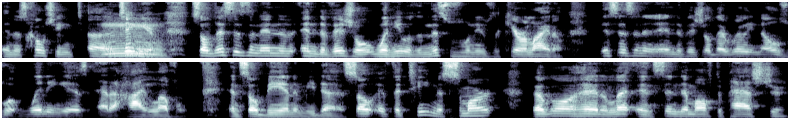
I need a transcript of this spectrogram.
in his coaching uh, tenure. Mm. So this is an in, individual when he was, and this was when he was with Carolina. This isn't an individual that really knows what winning is at a high level, and so Bieniemy does. So if the team is smart, they'll go ahead and let and send him off to pasture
